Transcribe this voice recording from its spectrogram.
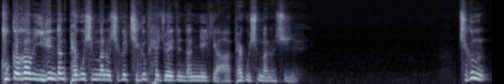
국가가 1인당 150만 원씩을 지급해 줘야 된다는 얘기야. 150만 원씩. 지금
